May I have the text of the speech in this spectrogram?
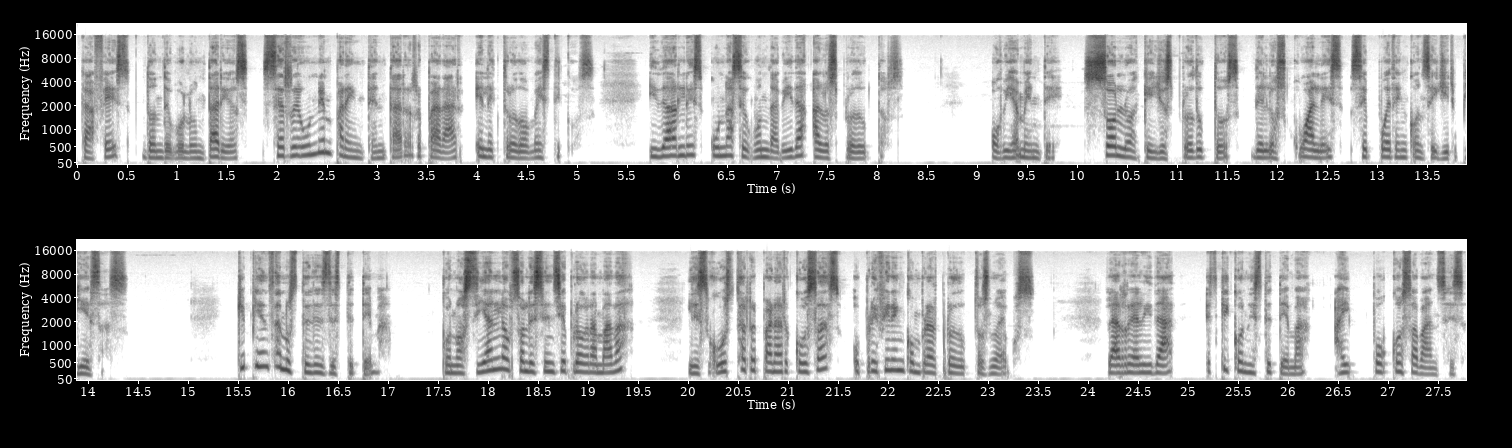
Cafés donde voluntarios se reúnen para intentar reparar electrodomésticos y darles una segunda vida a los productos. Obviamente, solo aquellos productos de los cuales se pueden conseguir piezas. ¿Qué piensan ustedes de este tema? ¿Conocían la obsolescencia programada? ¿Les gusta reparar cosas o prefieren comprar productos nuevos? La realidad es que con este tema hay pocos avances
